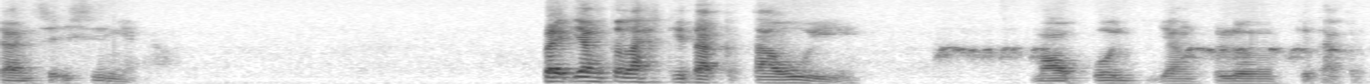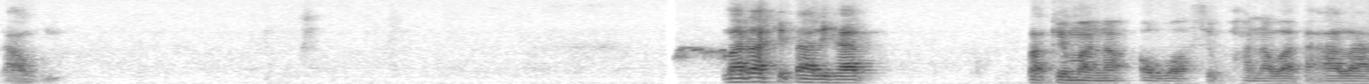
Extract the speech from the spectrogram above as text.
dan seisinya. Baik yang telah kita ketahui maupun yang belum kita ketahui. Mari kita lihat bagaimana Allah Subhanahu wa taala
